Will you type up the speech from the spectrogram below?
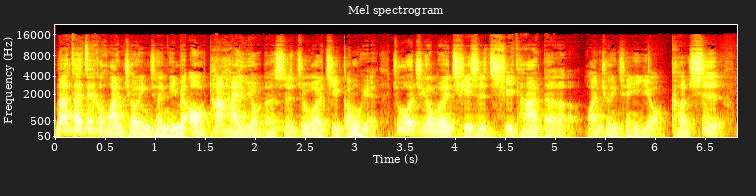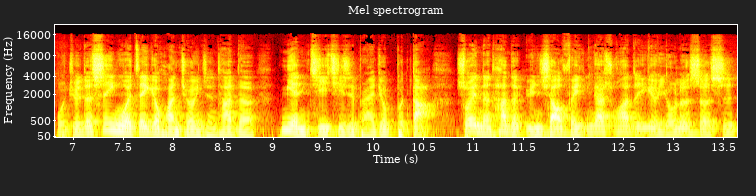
那在这个环球影城里面，哦，它还有的是侏罗纪公园。侏罗纪公园其实其他的环球影城也有，可是我觉得是因为这个环球影城它的面积其实本来就不大，所以呢，它的云霄飞应该说它的一个游乐设施，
